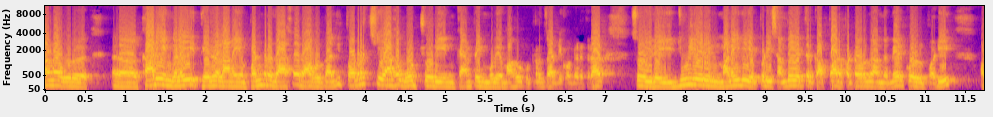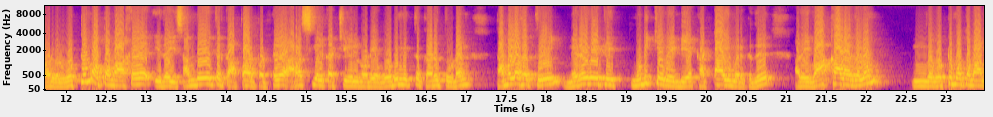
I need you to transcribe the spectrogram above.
ஆன ஒரு காரியங்களை தேர்தல் ஆணையம் பண்றதாக ராகுல் காந்தி தொடர்ச்சியாக ஓட்சோரியின் கேம்பெயின் மூலியமாக குற்றம் சாட்டி கொண்டிருக்கிறார். சோ இதை ஜூலியரின் மனைவி எப்படி சந்தேகத்திற்கு அப்பாற்பட்டவர்கள் அந்த மேற்கோள் படி அவர்கள் ஒட்டுமொத்தமாக இதை சந்தேகத்திற்கு அப்பாற்பட்டு அரசியல் கட்சிகளினுடைய ஒருமித்த கருத்துடன் தமிழகத்தில் நிறைவேற்றி முடிக்க வேண்டிய கட்டாயம் இருக்குது. அதை வாக்காளர்களும் இந்த ஒட்டுமொத்தமான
